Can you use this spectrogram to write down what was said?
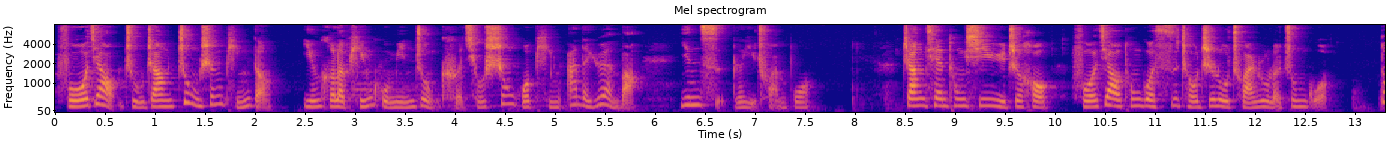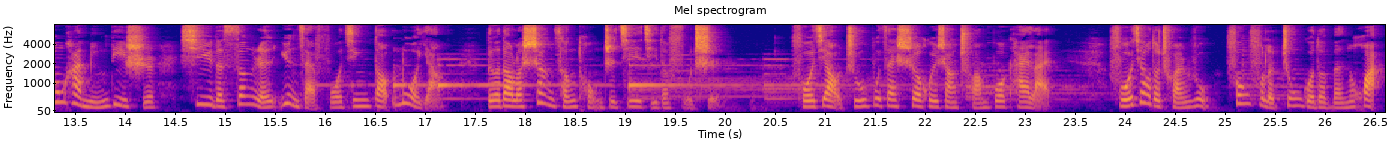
佛教主张众生平等，迎合了贫苦民众渴求生活平安的愿望，因此得以传播。张骞通西域之后，佛教通过丝绸之路传入了中国。东汉明帝时，西域的僧人运载佛经到洛阳，得到了上层统治阶级的扶持。佛教逐步在社会上传播开来，佛教的传入丰富了中国的文化，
